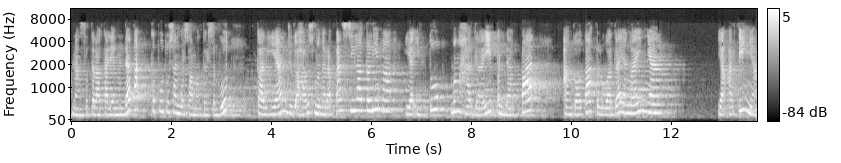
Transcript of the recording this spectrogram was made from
Nah, setelah kalian mendapat keputusan bersama tersebut, kalian juga harus menerapkan sila kelima, yaitu menghargai pendapat anggota keluarga yang lainnya. Yang artinya,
